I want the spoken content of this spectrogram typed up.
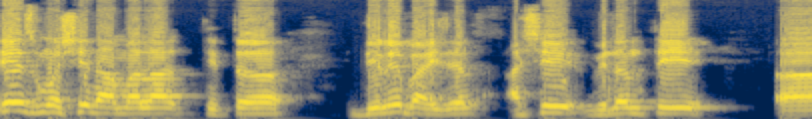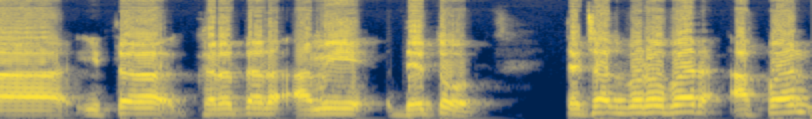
तेच मशीन आम्हाला तिथं दिले पाहिजे. अशी विनंती इथं खर तर आम्ही देतो. त्याच्याच बरोबर आपण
